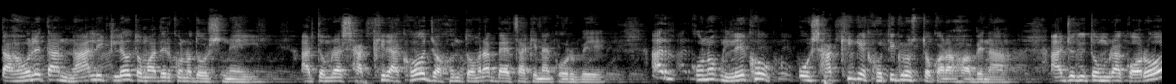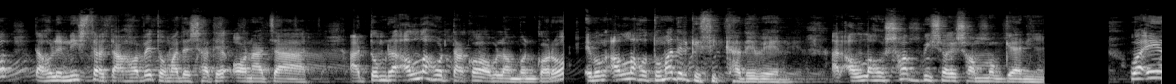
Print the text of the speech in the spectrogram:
তাহলে তা না লিখলেও তোমাদের কোনো দোষ নেই। আর তোমরা সাক্ষী রাখো যখন তোমরা বেচা কিনা করবে। আর কোনো লেখক ও সাক্ষীকে ক্ষতিগ্রস্ত করা হবে না। আর যদি তোমরা করো, তাহলে নিশ্চয় তা হবে তোমাদের সাথে অনাচার। আর তোমরা আল্লাহর তাকে অবলম্বন করো এবং আল্লাহ তোমাদেরকে শিক্ষা দেবেন। আর আল্লাহ সব বিষয়ে সম্যক জ্ঞানী। وإن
